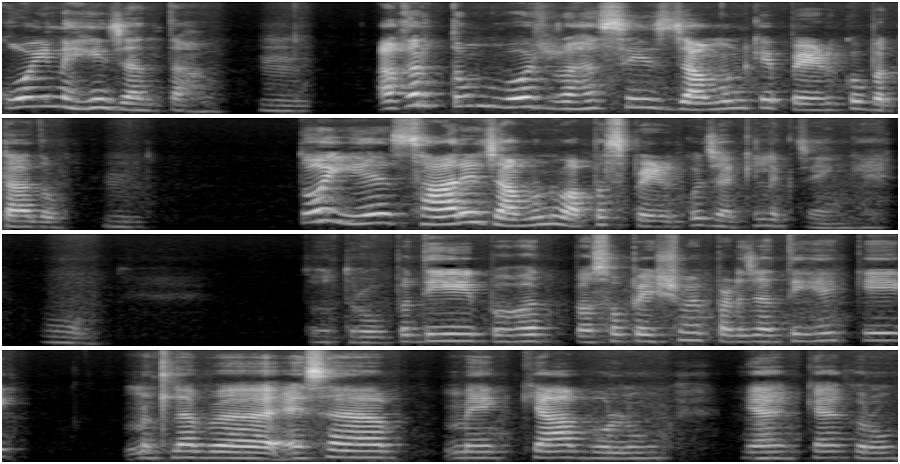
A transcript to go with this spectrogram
कोई नहीं जानता हो अगर तुम वो रहस्य इस जामुन के पेड़ को बता दो तो ये सारे जामुन वापस पेड़ को जाके लग जाएँगे तो द्रौपदी बहुत पसोपेश में पड़ जाती है कि मतलब ऐसा मैं क्या बोलूँ या हम्म। क्या करूँ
